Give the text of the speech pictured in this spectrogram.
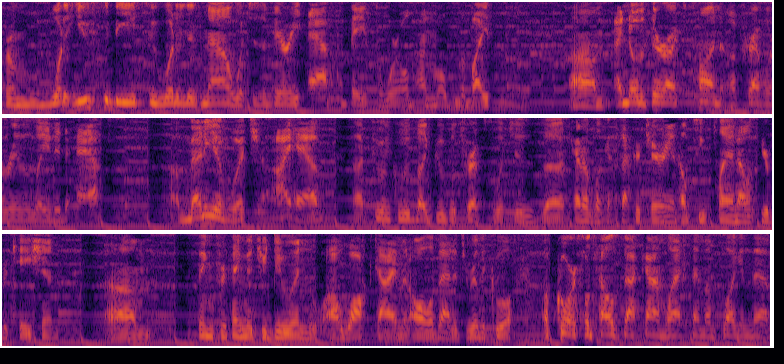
from what it used to be to what it is now, which is a very app-based world on mobile devices. Um, I know that there are a ton of travel-related apps uh, many of which I have, uh, to include like Google Trips, which is uh, kind of like a secretary and helps you plan out your vacation. Um, thing for thing that you do in uh, walk time and all of that. It's really cool. Of course, hotels.com. Last time I'm plugging them.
